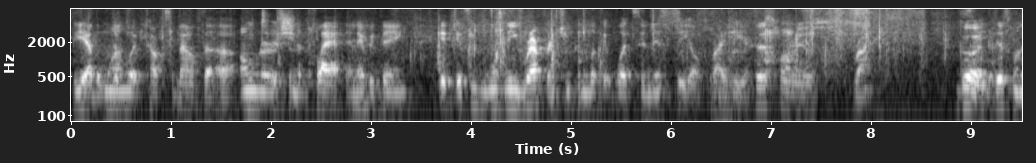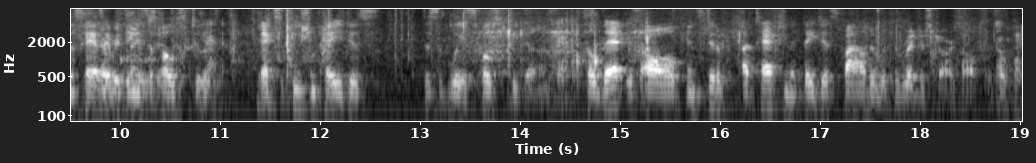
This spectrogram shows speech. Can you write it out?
Yeah, the one where it talks about the uh, owners and the plat and everything. If, if you want, need reference, you can look at what's in this bill right here. This one is Right. good. This one has everything it's Everything's in supposed to. Got it. The Execution pages, this is the way it's supposed to be done. So that is all, instead of attaching it, they just filed it with the registrar's office. Okay.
